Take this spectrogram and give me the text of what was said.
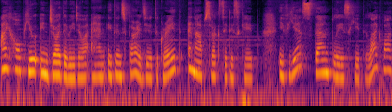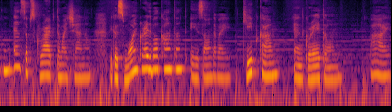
I hope you enjoyed the video and it inspired you to create an abstract cityscape. If yes, then please hit the like button and subscribe to my channel, because more incredible content is on the way. Keep calm and create on. Bye!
